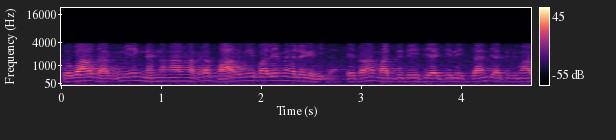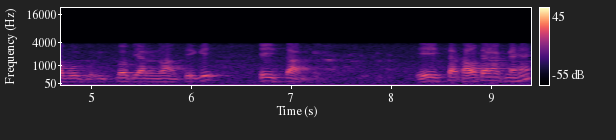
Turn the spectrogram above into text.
ස්වභාව ධර්මයෙන් නැන්නහල් හරක පාරමී බලයෙන්ම හැල ගහිලා. ඒ තමයි මධ්‍ය දේශයයි කියන ස්ථානයේ අතිරිමා බෝපියන් වහන්සේගේ ඒ ස්ථානය. ඒ ස්ථා තව තැනක් නැහැ.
